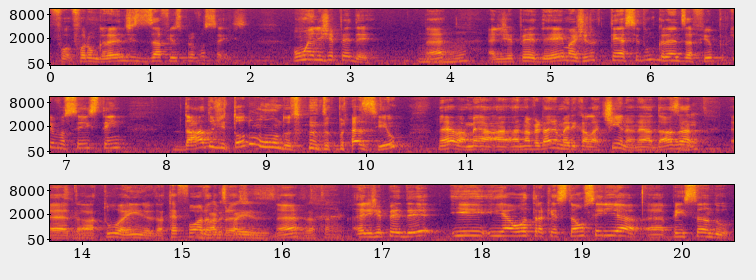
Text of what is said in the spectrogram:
for, foram grandes desafios para vocês. Um LGPD, né? uhum. né? LGPD, imagino que tenha sido um grande desafio porque vocês têm dado de todo mundo do Brasil, né? A, a, a, na verdade, a América Latina, né? A DASA sim, é, sim. atua aí até fora do Brasil, países, né? Exatamente. LGPD e, e, a outra questão seria é, pensando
